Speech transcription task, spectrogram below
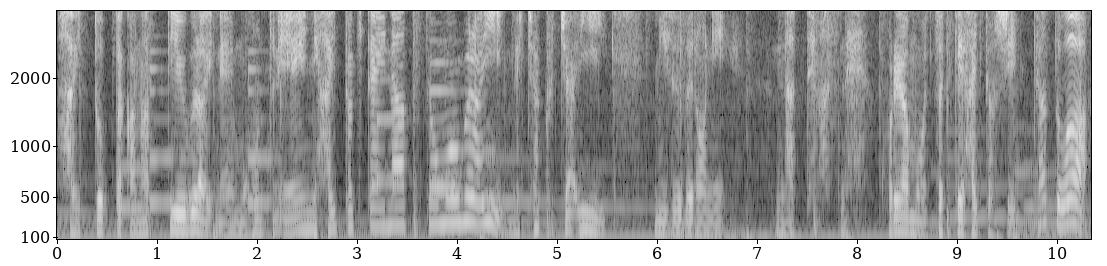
入っとったかなっていうぐらいねもう本当に永遠に入っときたいなって思うぐらいめちゃくちゃいい水風呂になってますね。これはもう絶対入ってほしい。であとは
